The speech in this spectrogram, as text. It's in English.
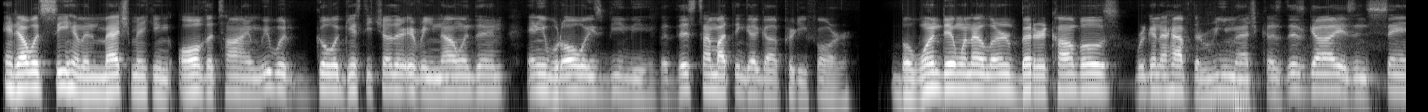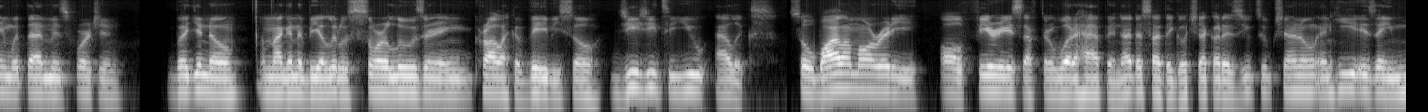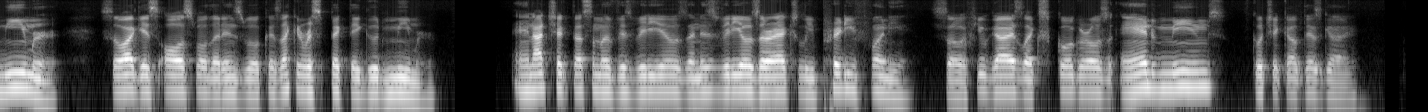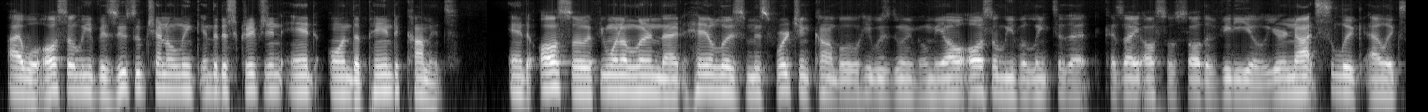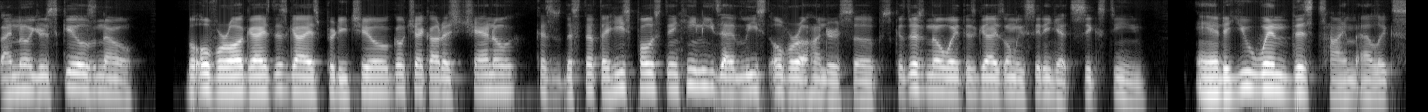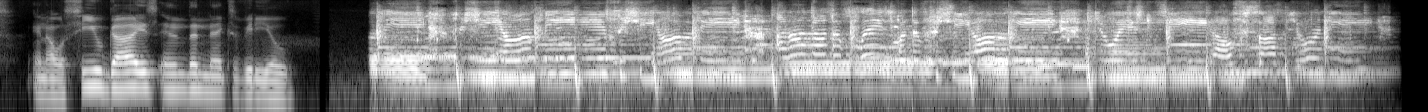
and I would see him in matchmaking all the time. We would go against each other every now and then, and he would always beat me. But this time, I think I got pretty far. But one day when I learn better combos, we're gonna have to rematch because this guy is insane with that Ms. Fortune. But you know, I'm not gonna be a little sore loser and cry like a baby. So GG to you, Alex. So while I'm already all furious after what happened, I decided to go check out his YouTube channel, and he is a memer. So I guess all's well that ends well because I can respect a good memer. And I checked out some of his videos, and his videos are actually pretty funny. So if you guys like Skullgirls and memes, go check out this guy. I will also leave his YouTube channel link in the description and on the pinned comment. And also, if you want to learn that headless misfortune combo he was doing on me, I'll also leave a link to that because I also saw the video. You're not slick, Alex. I know your skills now. But overall, guys, this guy is pretty chill. Go check out his channel because the stuff that he's posting, he needs at least over 100 subs because there's no way this guy is only sitting at 16. And you win this time, Alex. And I will see you guys in the next video. Fishy on me, fishy on me. I don't know the place, but the fishy on me. To be off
